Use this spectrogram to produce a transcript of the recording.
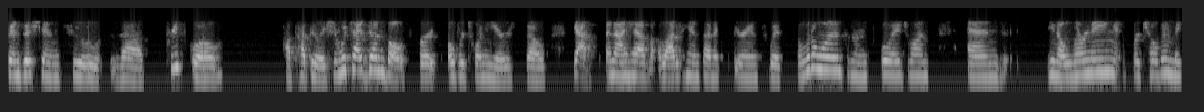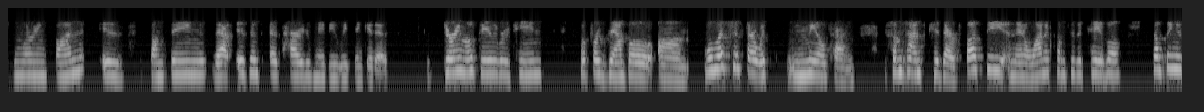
transitioned to the preschool uh, population, which I've done both for over 20 years. So yes, and I have a lot of hands-on experience with the little ones and then the school age ones, and you know, learning for children, making learning fun is something that isn't as hard as maybe we think it is. During those daily routines, so for example, um, well, let's just start with mealtime. Sometimes kids are fussy and they don't want to come to the table. Something as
